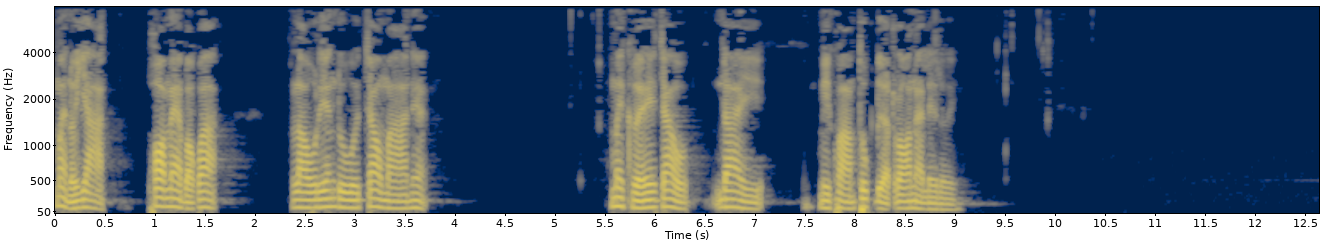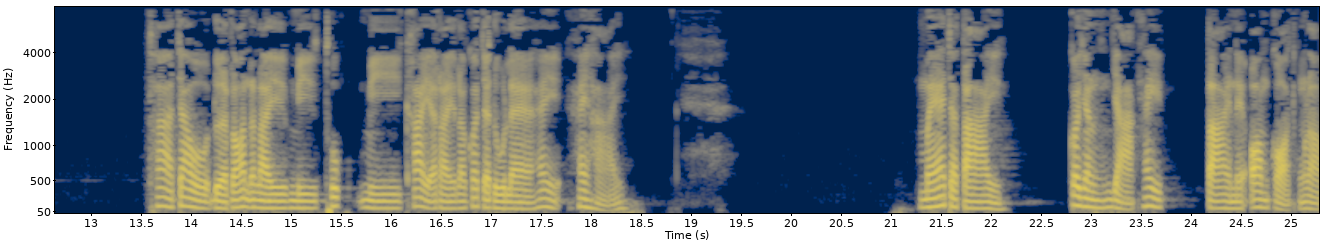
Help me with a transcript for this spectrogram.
ไม่อนุญาต พ่อแม่บอกว่า เราเลี้ยงดูเจ้ามาเนี่ย ไม่เคยให้เจ้าได้มีความทุกข์เดือดร้อนอะไรเลย ถ้าเจ้าเดือดร้อนอะไร มีทุกข์มีไข้อะไร เราก็จะดูแลให้ให้หาย แม้จะตาย ก็ยังอยากให้ตายในอ้อมกอดของเรา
